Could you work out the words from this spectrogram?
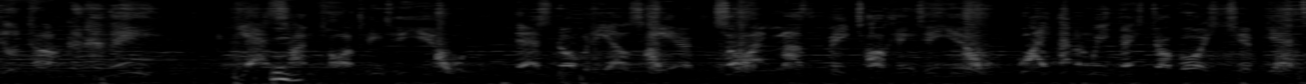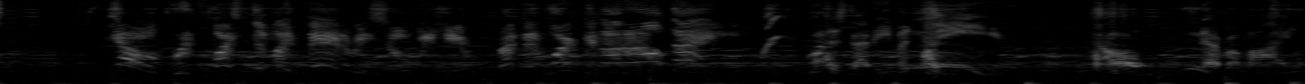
You talking to me? Yes, hmm. I'm talking to you. There's nobody else here, so I must be talking to you. Why haven't we fixed your voice chip yet? Yo, quit wasting my batteries over here. I've been working on it all day. What does that even mean? Oh, never mind.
